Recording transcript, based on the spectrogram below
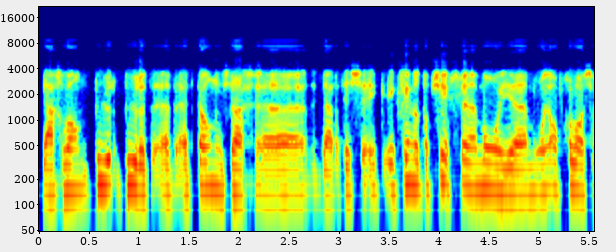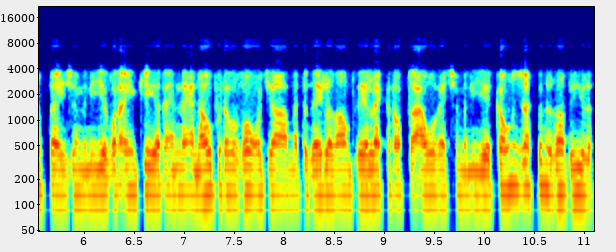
ja, gewoon puur, puur het, het, Koningsdag. ja, dat is, ik, ik vind het op zich mooi, mooi opgelost op deze manier voor één keer. En, en hopen dat we volgend jaar met het hele land weer lekker op de ouderwetse manier Koningsdag kunnen gaan vieren.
